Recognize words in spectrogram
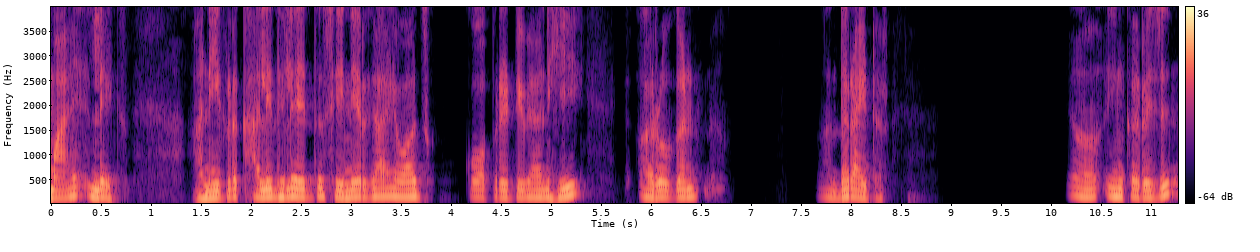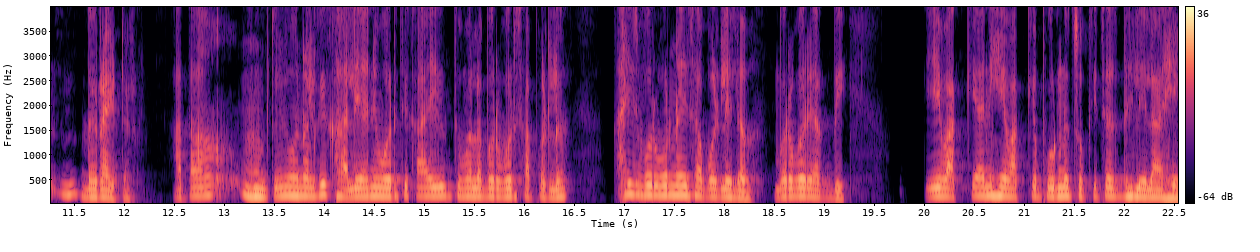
my leg आणि इकडं खाली दिलं आहे the senior guy was cooperative and he arrogant the writer encourage the writer आता तुम्ही म्हणाल की खाली आणि वरती काय तुम्हाला बरोबर सापडलं? काहीच बरोबर नाही सापडलेलं. बरोबर आहे अगदी. ते वाक्य आणि हे वाक्य पूर्ण चुकीचंच दिलेलं आहे.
